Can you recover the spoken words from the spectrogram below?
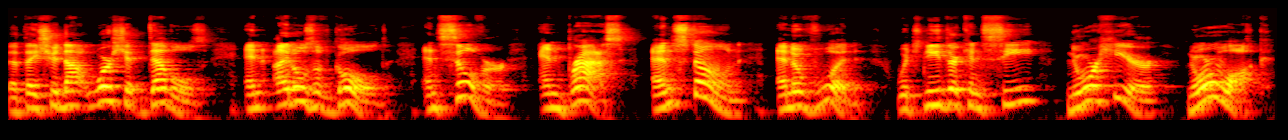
that they should not worship devils and idols of gold, and silver, and brass, and stone, and of wood, which neither can see, nor hear, nor walk.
